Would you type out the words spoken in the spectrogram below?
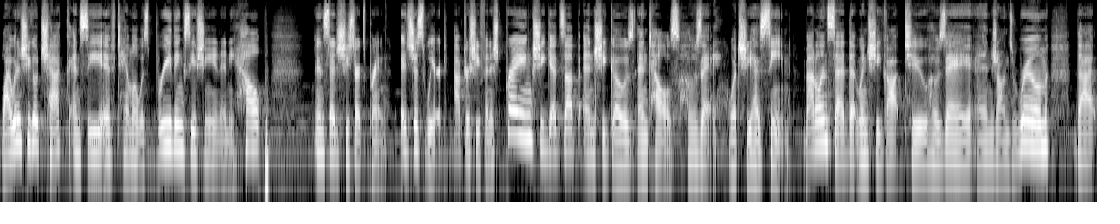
Why wouldn't she go check and see if Tamla was breathing, see if she needed any help? Instead, she starts praying. It's just weird. After she finished praying, she gets up and she goes and tells Jose what she has seen. Madeline said that when she got to Jose and Jean's room that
